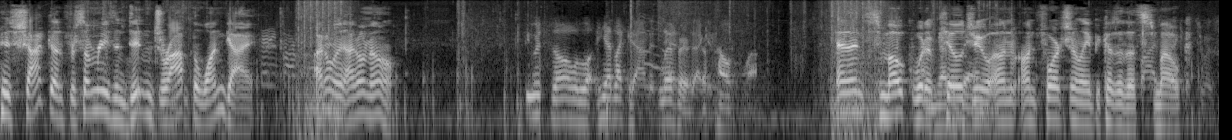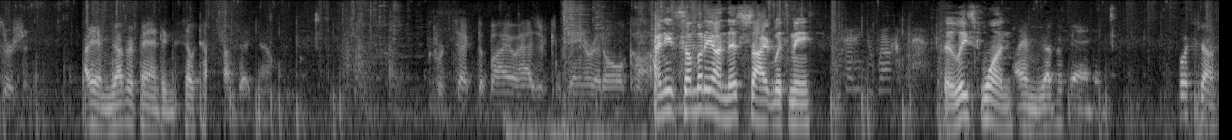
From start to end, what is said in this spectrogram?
his shotgun for some reason didn't drop the one guy. I don't, I don't know. He was so low. He had like a to 10 sliver of seconds. health left. And then smoke would have killed band. you, un- unfortunately, because of the Five smoke. seconds to insertion. I am rubber banding so tough right now. Protect the biohazard container at all costs. I need somebody on this side with me. At least one. I am rubber banding. Push down.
